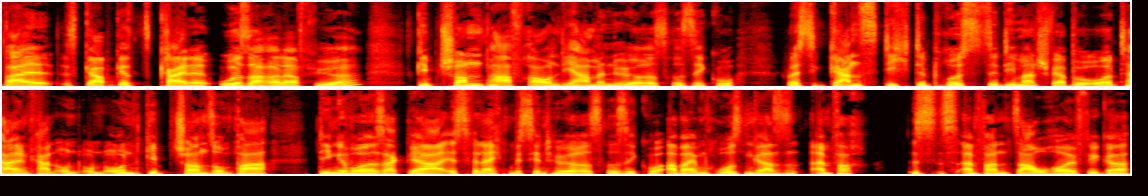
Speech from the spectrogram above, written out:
weil es gab jetzt keine Ursache dafür. Es gibt schon ein paar Frauen, die haben ein höheres Risiko. Du hast die ganz dichte Brüste, die man schwer beurteilen kann und, und, und. Gibt schon so ein paar Dinge, wo man sagt, ja, ist vielleicht ein bisschen höheres Risiko. Aber im Großen und Ganzen einfach, es ist einfach ein sauhäufiger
